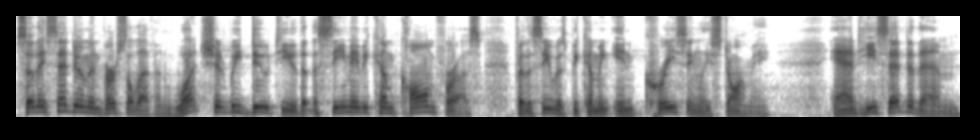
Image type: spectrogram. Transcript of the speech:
So they said to him in verse 11, What should we do to you that the sea may become calm for us? For the sea was becoming increasingly stormy. And he said to them,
